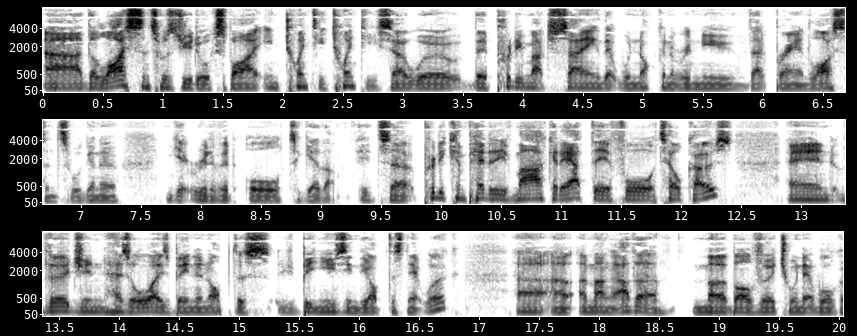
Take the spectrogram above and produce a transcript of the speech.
Uh, the license was due to expire in 2020, so we're, they're pretty much saying that we're not going to renew that brand license. We're going to get rid of it altogether. It's a pretty competitive market out there for telcos, and Virgin has always been an Optus, been using the Optus network. Uh, among other mobile virtual network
